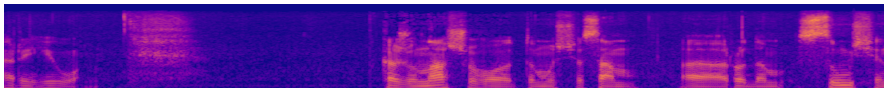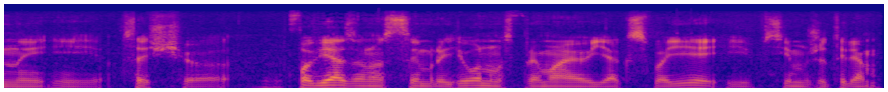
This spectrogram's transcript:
регіону. Кажу нашого, тому що сам е, родом з Сумщини і все, що пов'язано з цим регіоном, сприймаю як своє і всім жителям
